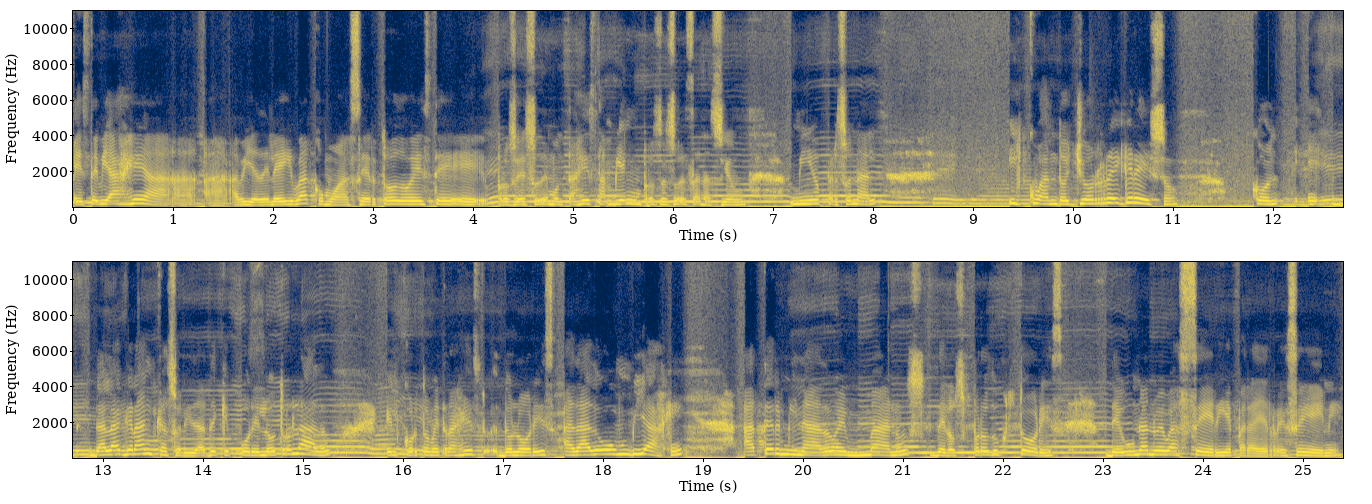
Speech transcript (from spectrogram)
este viaje a, a, Villa de Leiva, como hacer todo este proceso de montaje, es también un proceso de sanación mío personal. Y cuando yo regreso, eh, da la gran casualidad de que por el otro lado, el cortometraje Dolores ha dado un viaje, ha terminado en manos de los productores de una nueva serie para RCN,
